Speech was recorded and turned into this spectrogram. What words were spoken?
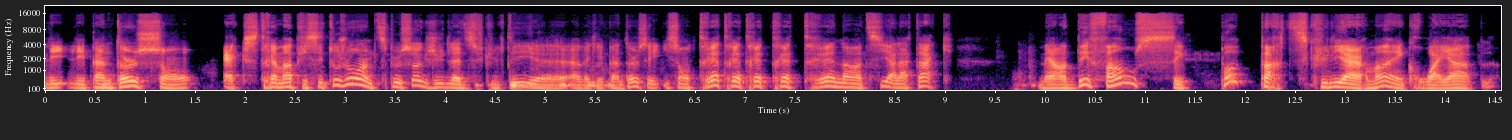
les, Panthers sont extrêmement. Puis c'est toujours un petit peu ça que j'ai eu de la difficulté euh, avec les Panthers. ils sont très, très, très, très, très nantis à l'attaque. Mais en défense, c'est pas particulièrement incroyable.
